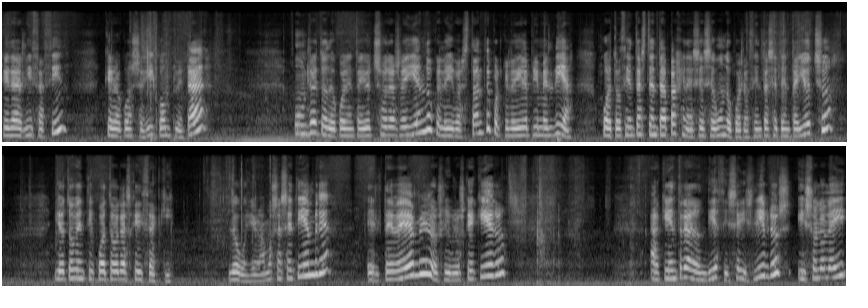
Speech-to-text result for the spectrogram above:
que era Lizacin, que lo conseguí completar un reto de 48 horas leyendo, que leí bastante, porque leí el primer día 430 páginas y el segundo 478, y otro 24 horas que hice aquí. Luego llegamos a septiembre, el TBR, los libros que quiero. Aquí entraron 16 libros y solo leí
